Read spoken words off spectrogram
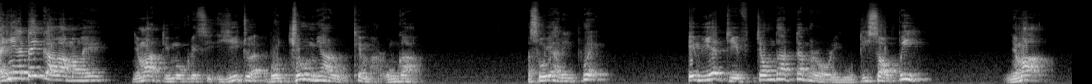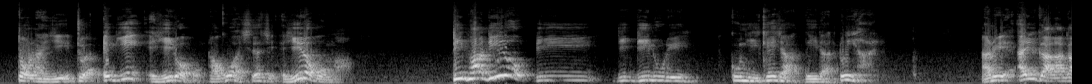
အရင်အတိတ်ကာလမှာလည်း မြမဒီမိုကရေစီအရေးအတွက်ဗိုလ်ချုပ်များတို့ခင်မှာရုံးကအစိုးရတွေဖွဲ့ ABF ကျောင်းသားတပ်မတော်တွေကိုတိစောက်ပြီးမြမတော်လန်ရေးအတွက်88အရေးတော်ပုံ1988အရေးတော်ပုံမှာဒီဖာဒီတို့ဒီဒီဒီလူတွေကူညီခဲ့ကြသေးတာတွေ့ရတယ်။အဲ့ဒီအဲ့ဒီကာလက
